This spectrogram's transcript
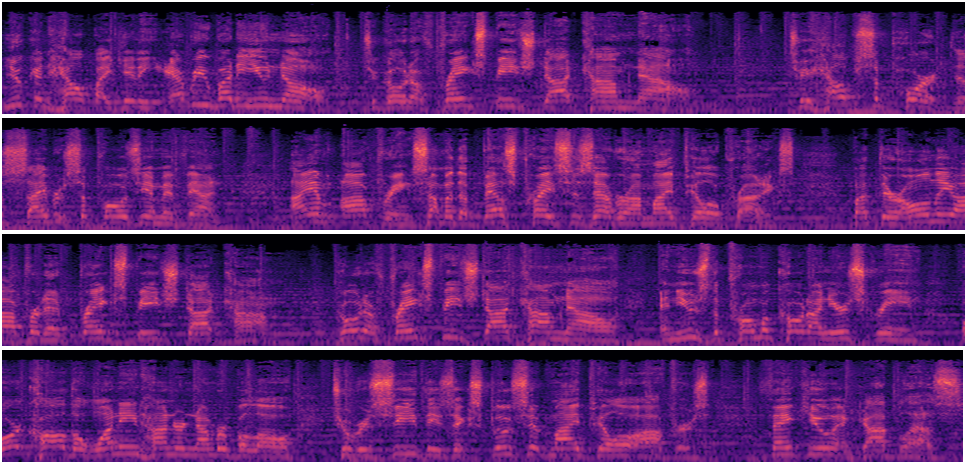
You can help by getting everybody you know to go to frankspeech.com now. To help support this Cyber Symposium event, I am offering some of the best prices ever on my pillow products, but they're only offered at frankspeech.com. Go to frankspeech.com now and use the promo code on your screen or call the 1-800 number below to receive these exclusive my pillow offers. Thank you and God bless.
